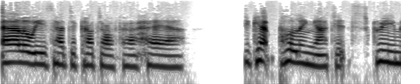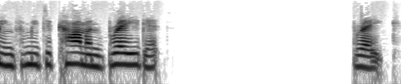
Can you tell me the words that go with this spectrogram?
Eloise had to cut off her hair. She kept pulling at it, screaming for me to come and braid it. Break.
